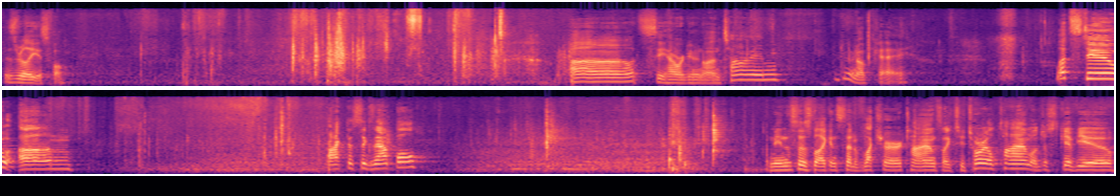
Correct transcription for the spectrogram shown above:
this is really useful. Uh, let's see how we're doing on time. We're doing okay. Let's do um, practice example. I mean, this is like instead of lecture times, like tutorial time, I'll just give you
